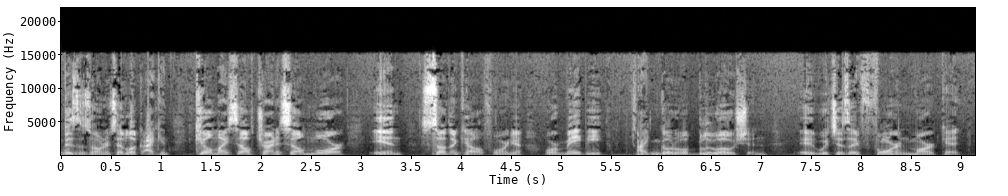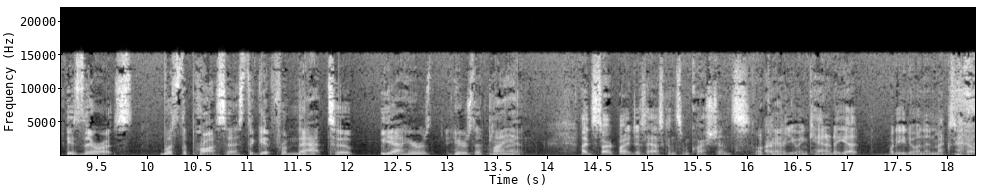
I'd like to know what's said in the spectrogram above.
business owner and said, "Look, I can kill myself trying to sell more in Southern California, or maybe I can go to a blue ocean, eh, which is a foreign market." Is there a what's the process to get from that to yeah? Here's here's the plan. I'd start by just asking some questions. Are, Okay. are you in Canada yet? What are you doing in Mexico?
